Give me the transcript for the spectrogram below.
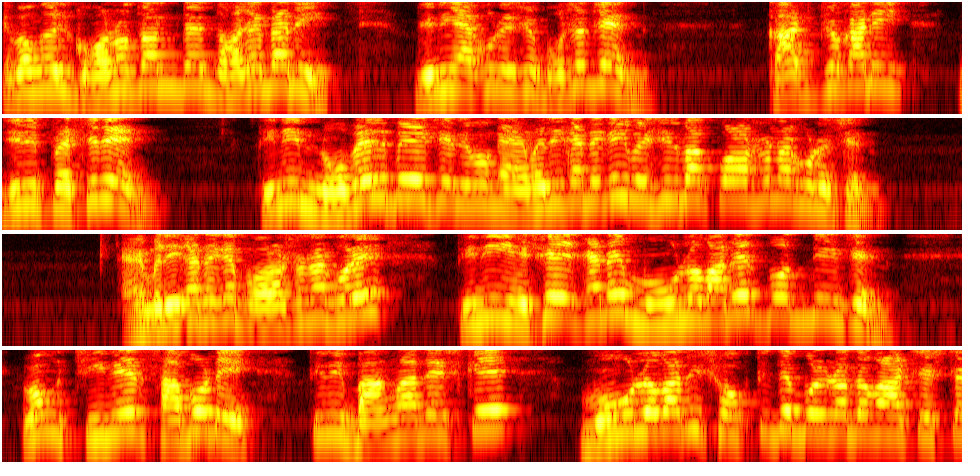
এবং ওই গণতন্ত্রের ধ্বজাধারী যিনি এখন এসে বসেছেন, কার্যকারী যিনি প্রেসিডেন্ট, তিনি নোবেল পেয়েছেন এবং আমেরিকা থেকেই বেশিরভাগ পড়াশোনা করেছেন। আমেরিকা থেকে পড়াশোনা করে তিনি এসে এখানে মৌলবাদের পদ নিয়েছেন এবং চীনের সাপোর্টে তিনি বাংলাদেশকে মৌলবাদী শক্তিতে পরিণত করার চেষ্টা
